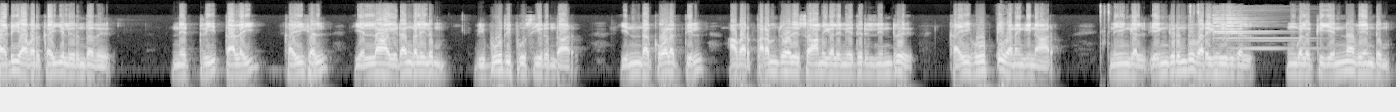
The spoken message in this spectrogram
தடி அவர் கையில் இருந்தது. நெற்றி தலை கைகள் எல்லா இடங்களிலும் விபூதி பூசியிருந்தார். இந்த கோலத்தில் அவர் பரம்ஜோதி சுவாமிகளின் எதிரில் நின்று கைகூப்பி வணங்கினார். நீங்கள் எங்கிருந்து வருகிறீர்கள்? உங்களுக்கு என்ன வேண்டும்?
